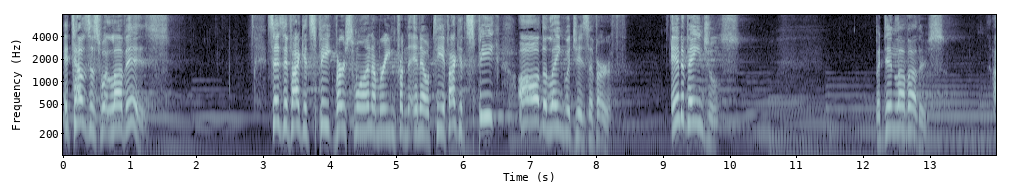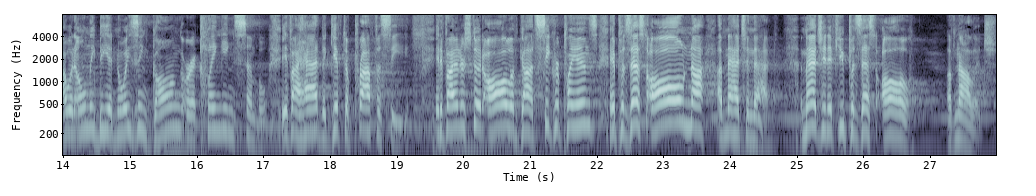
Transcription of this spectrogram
It tells us what love is. It says, if I could speak, verse 1, I'm reading from the NLT, if I could speak all the languages of earth and of angels, but didn't love others, I would only be a noising gong or a clanging cymbal if I had the gift of prophecy and if I understood all of God's secret plans and possessed all not imagine that. Imagine if you possessed all of knowledge.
